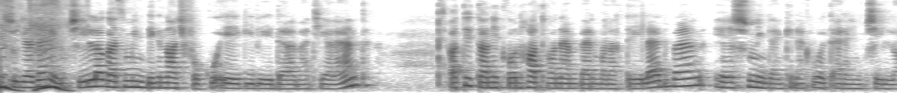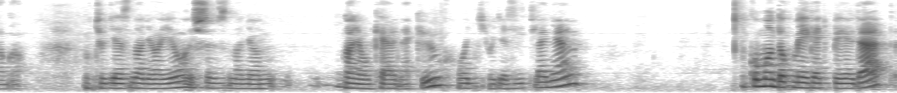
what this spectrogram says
és ugye az erénycsillag az mindig nagyfokú égi védelmet jelent. A Titanikon 60 ember maradt életben, és mindenkinek volt erénycsillaga. Úgyhogy ez nagyon jó, és ez nagyon, nagyon kell nekünk, hogy, hogy ez itt legyen. Akkor mondok még egy példát,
